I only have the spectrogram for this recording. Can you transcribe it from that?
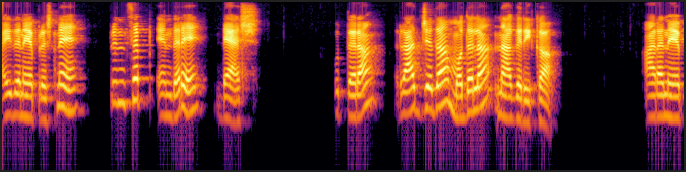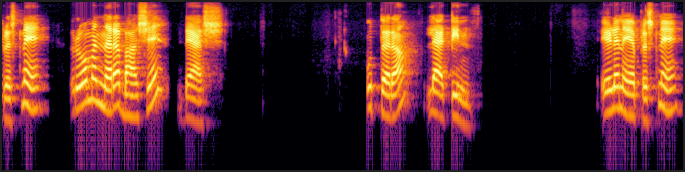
ಐದನೆಯ ಪ್ರಶ್ನೆ ಪ್ರಿನ್ಸೆಪ್ ಎಂದರೆ ಡ್ಯಾಶ್. ಉತ್ತರ, ರಾಜ್ಯದ ಮೊದಲ ನಾಗರಿಕ. ಆರನೆಯ ಪ್ರಶ್ನೆ, ರೋಮನ್ನರ ಭಾಷೆ ಡ್ಯಾಶ್. ಉತ್ತರ, ಲ್ಯಾಟಿನ್. ಏಳನೆಯ ಪ್ರಶ್ನೆ,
